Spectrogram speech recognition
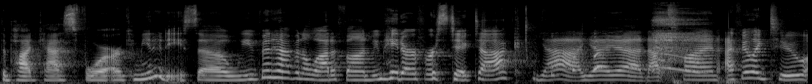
the podcast for our community. So we've been having a lot of fun. We made our first TikTok. Yeah, yeah, yeah. That's fun. I feel like too,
